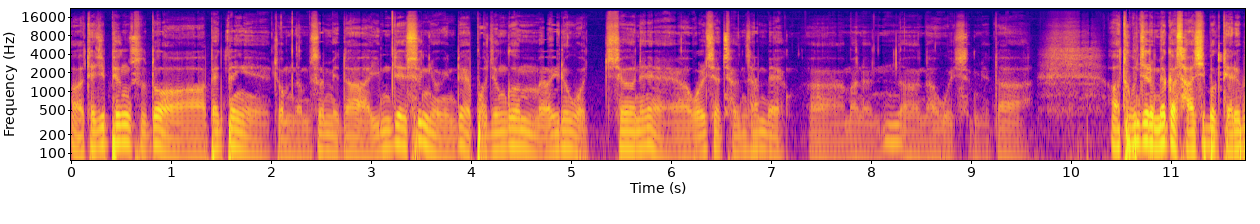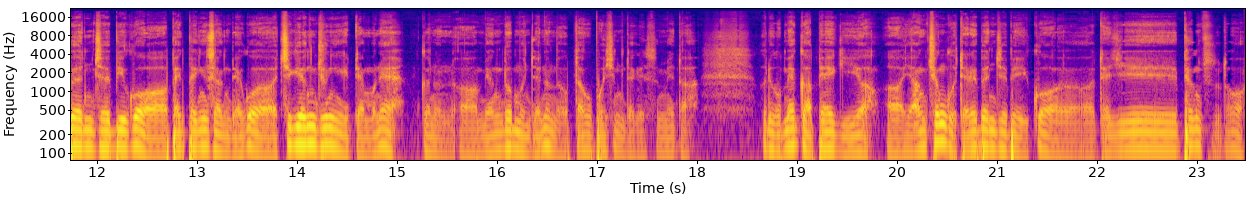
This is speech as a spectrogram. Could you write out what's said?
어, 대지평수도 어, 100평이 좀 넘습니다. 임대 수익용인데 보증금 어, 1억 5천에 어, 월세 1,300 만원 어, 나오고 있습니다. 어, 두 번째로 매가 40억 대로변접이고 100평 이상 되고 어, 직영 중이기 때문에 그는 어, 명도 문제는 없다고 보시면 되겠습니다. 그리고 매가 102억 어, 양천구 대로변접에 있고 어, 대지 평수도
